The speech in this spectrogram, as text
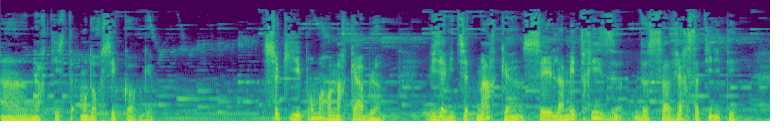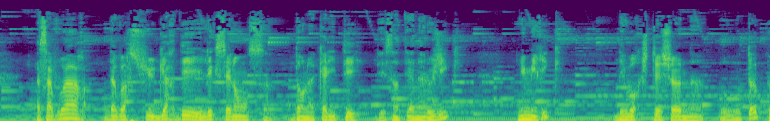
un artiste endorsé Korg. Ce qui est pour moi remarquable vis-à-vis de cette marque, c'est la maîtrise de sa versatilité, à savoir d'avoir su garder l'excellence dans la qualité des synthés analogiques, numériques, des workstations au top,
